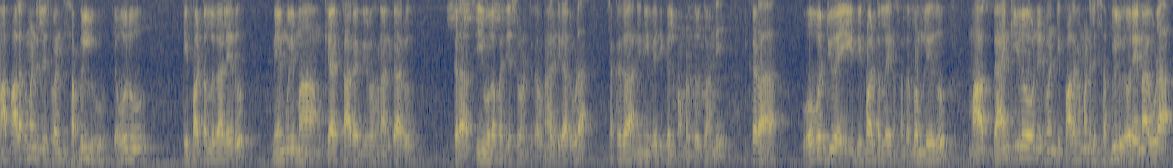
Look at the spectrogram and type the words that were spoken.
మా పాలక మండలి సభ్యులు ఎవరు డిఫాల్టర్లుగా లేరు. మేము మా ముఖ్య కార్యనిర్వహణాధికారు ఇక్కడ సీఈఓగా పనిచేస్తున్నటువంటి రఘునారెడ్డి గారు కూడా చక్కగా అన్ని నివేదికలు పంపడం జరుగుతుంది. ఇక్కడ ఓవర్ డ్యూ అయ్యి డిఫాల్టర్లు అయిన సందర్భం లేదు. మా బ్యాంకీలో ఉన్నటువంటి పాలక మండలి సభ్యులు ఎవరైనా కూడా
